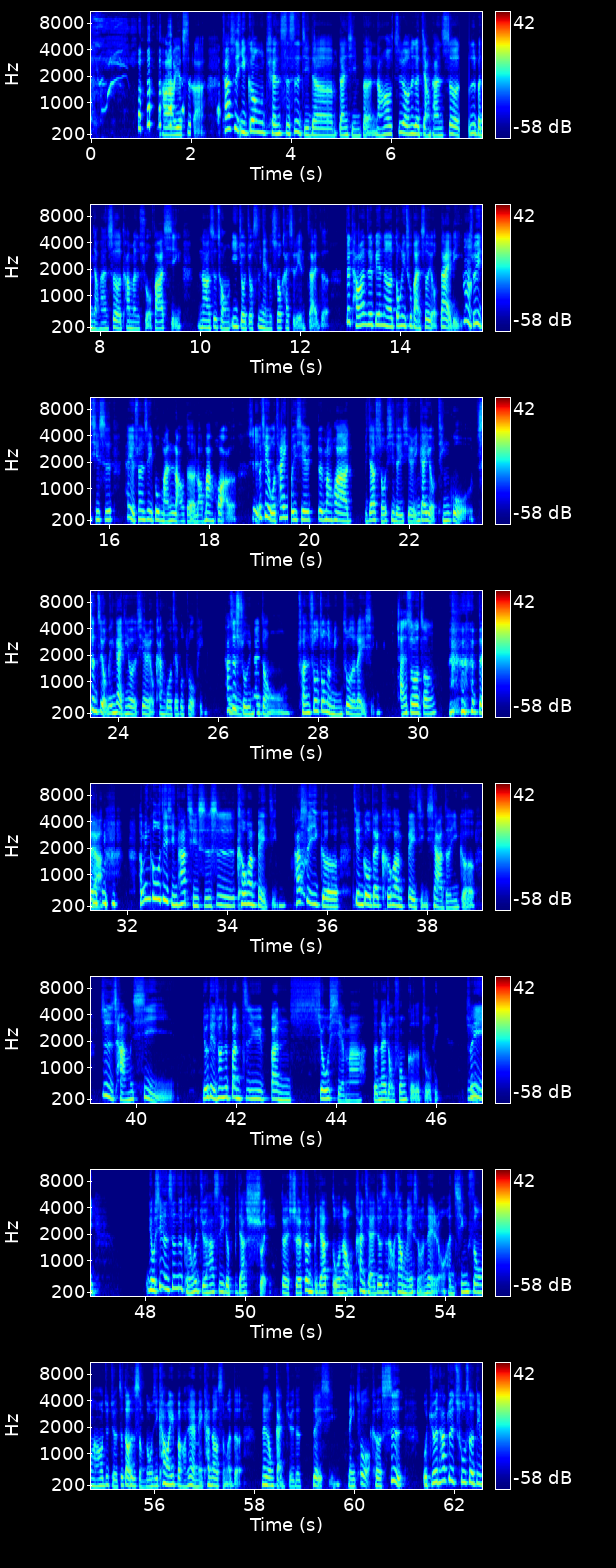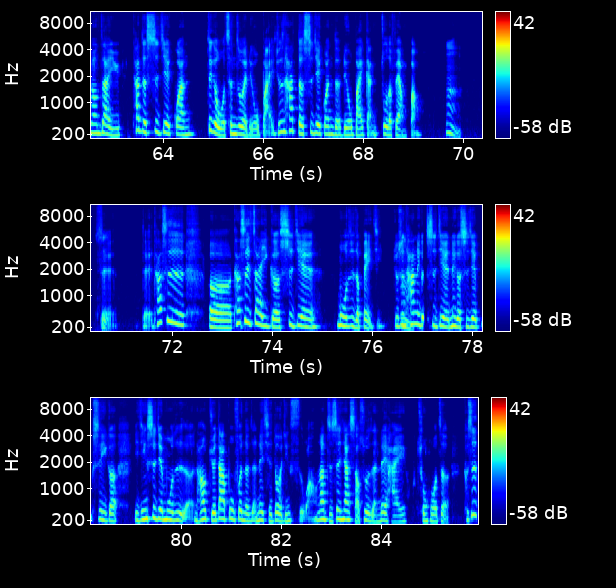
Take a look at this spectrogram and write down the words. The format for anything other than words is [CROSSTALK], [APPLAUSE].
[LAUGHS] 好了，也是啦。它是一共全十四集的单行本，然后是由那个讲坛社日本讲坛社他们所发行。那是从一九九四年的时候开始连载的，在台湾这边呢，东立出版社有代理，嗯，所以其实它也算是一部蛮老的老漫画了。是，而且我猜过一些对漫画。比较熟悉的一些人应该有听过，甚至有应该已经有一些人有看过这部作品。它是属于那种传说中的名作的类型。[LAUGHS] 传说中，[LAUGHS] 对啊，[LAUGHS]《和平购物记行》它其实是科幻背景，它是一个建构在科幻背景下的一个日常系，有点算是半治愈、半休闲嘛的那种风格的作品。所以有些人甚至可能会觉得它是一个比较水。对，水分比较多那种，看起来就是好像没什么内容，很轻松，然后就觉得这到底是什么东西？看完一本好像也没看到什么的那种感觉的类型。没错，可是我觉得它最出色的地方在于它的世界观，这个我称之为留白，就是它的世界观的留白感做得非常棒。嗯，是，对，它是呃，它是在一个世界末日的背景。就是他那个世界，嗯，那个世界是一个已经世界末日了，然后绝大部分的人类其实都已经死亡，那只剩下少数的人类还存活着。可是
